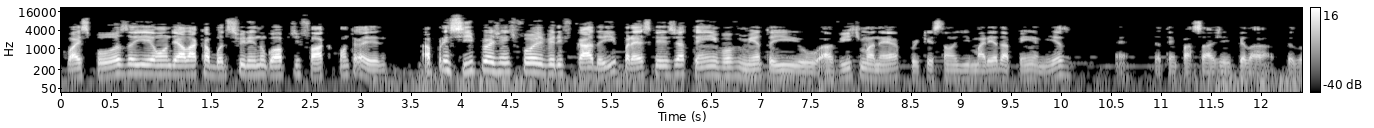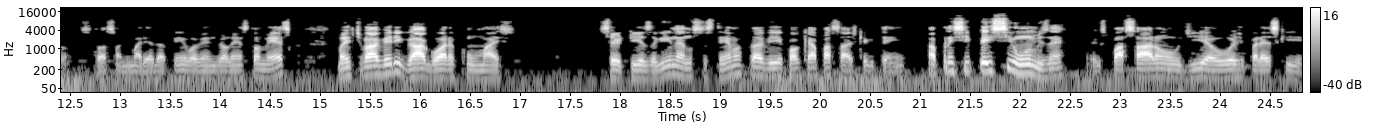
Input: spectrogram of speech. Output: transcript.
com a esposa e onde ela acabou desferindo um golpe de faca contra ele. A princípio a gente foi verificado aí, parece que eles já têm envolvimento aí, a vítima, né, por questão de Maria da Penha mesmo, né, já tem passagem aí pela, pela situação de Maria da Penha envolvendo violência doméstica, mas a gente vai averiguar agora com mais certeza aqui, né, no sistema, para ver qual que é a passagem que ele tem. A princípio é ciúmes, né, eles passaram o dia hoje, parece que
